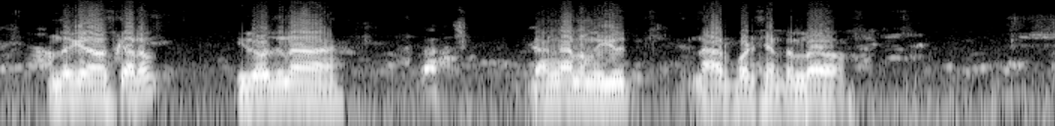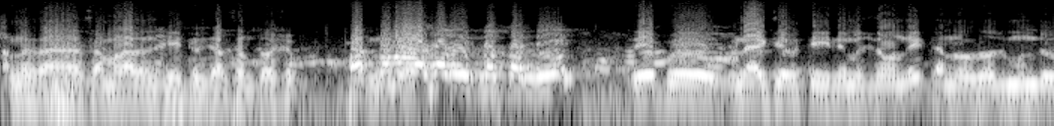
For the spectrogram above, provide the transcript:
అందరికీ నమస్కారం. ఈ రోజున గంగానమ్మ యూత్ నాగర్పాటి సెంటర్లో అన్న సమారాధన చేయటం చాలా సంతోషం. రేపు వినాయక చవితి నిమజ్జనం ఉంది. ఒక రోజు ముందు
